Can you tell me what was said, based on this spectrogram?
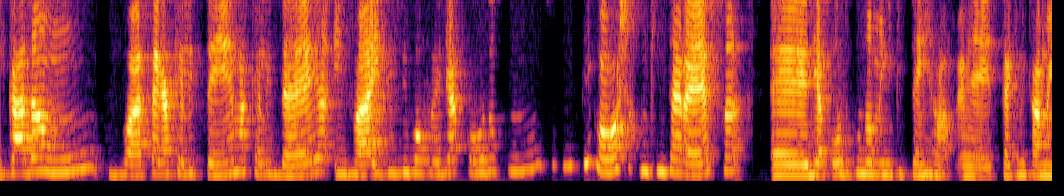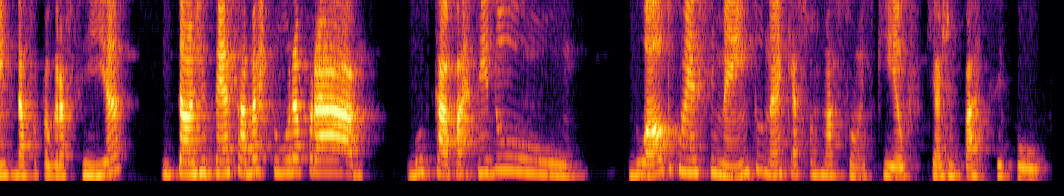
e cada um vai pegar aquele tema, aquela ideia e vai desenvolver de acordo com o que gosta, com o que interessa, é, de acordo com o domínio que tem é, tecnicamente da fotografia. Então, a gente tem essa abertura para buscar a partir do, do autoconhecimento, né, que as formações que, eu, que a gente participou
